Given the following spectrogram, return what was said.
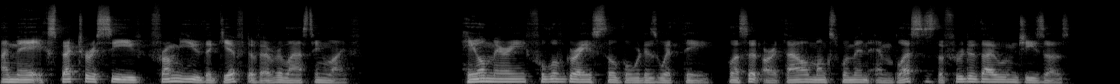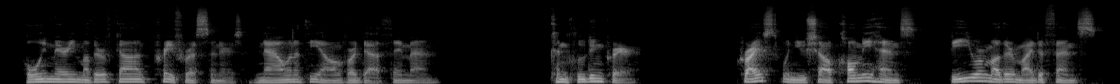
I may expect to receive from you the gift of everlasting life. Hail Mary, full of grace, the Lord is with thee. Blessed art thou amongst women, and blessed is the fruit of thy womb, Jesus. Holy Mary, Mother of God, pray for us sinners, now and at the hour of our death. Amen. Concluding Prayer Christ, when you shall call me hence, be your mother my defense,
